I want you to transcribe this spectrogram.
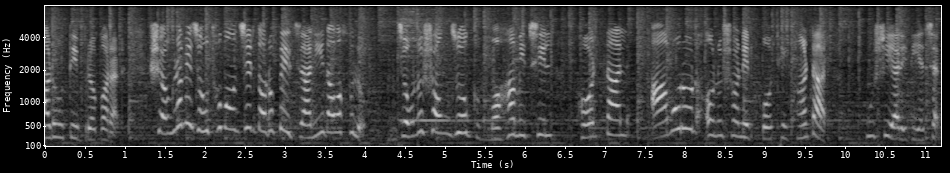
আরও তীব্র করার। সংগ্রামে যৌথ মঞ্চের তরফে জানিয়ে দেওয়া হলো জনসংযোগ, মহামিছিল, হরতাল, আমরণ অনশনের পথে হাঁটার হুঁশিয়ারি দিয়েছেন।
